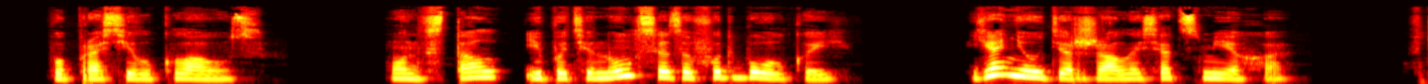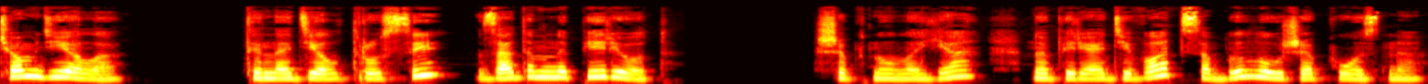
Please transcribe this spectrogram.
— попросил Клаус. Он встал и потянулся за футболкой. Я не удержалась от смеха. «В чем дело? Ты надел трусы задом наперед?» Шепнула я, но переодеваться было уже поздно.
